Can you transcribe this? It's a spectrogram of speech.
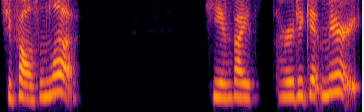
She falls in love. He invites her to get married.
